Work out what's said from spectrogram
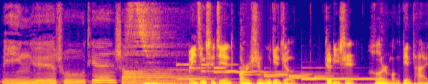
明月出天山北京时间二十五点整这里是荷尔蒙电台。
